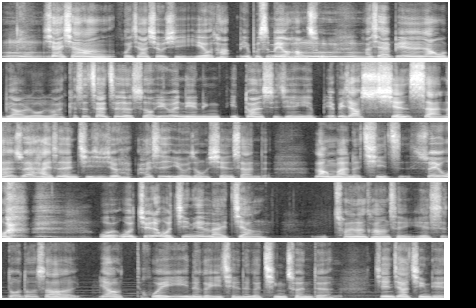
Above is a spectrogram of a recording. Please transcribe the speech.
嗯，现在想想回家休息也有他，也不是没有好处。他现在变得让我比较柔软，可是在这个时候，因为年龄一段时间也也比较闲散，但是虽然还是很积极，就还是有一种闲散的浪漫的气质。所以我 我我觉得我今天来讲。穿上康城也是多多少少要回忆那个以前那个青春的今天叫经典，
